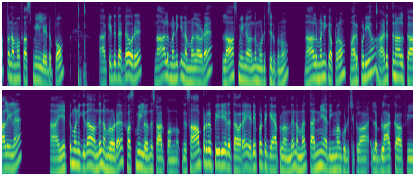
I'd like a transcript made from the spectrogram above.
அப்போ நம்ம ஃபஸ்ட் மீல் எடுப்போம். கிட்டத்தட்ட ஒரு நாலு மணிக்கு நம்மளோட லாஸ்ட் மீனை வந்து முடிச்சிருக்கணும். நாலு மணிக்கு அப்புறம் மறுபடியும் அடுத்த நாள் காலையில் எட்டு மணிக்கு தான் வந்து நம்மளோட ஃபஸ்ட் மீல் வந்து ஸ்டார்ட் பண்ணணும். இந்த சாப்பிட்ற பீரியடை தவிர இடைப்பட்ட கேப்பில் வந்து நம்ம தண்ணி அதிகமாக குடிச்சிக்கலாம். இல்லை பிளாக் காஃபி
